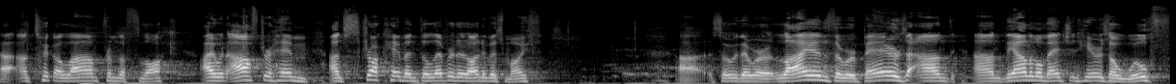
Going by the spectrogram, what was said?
uh, and took a lamb from the flock. I went after him and struck him and delivered it out of his mouth. Uh, so there were lions, there were bears, and, and the animal mentioned here is a wolf.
